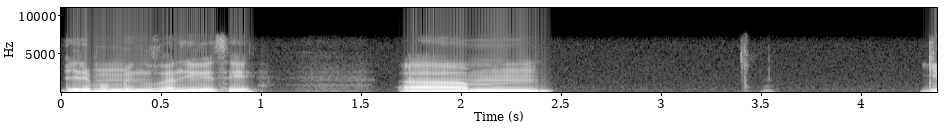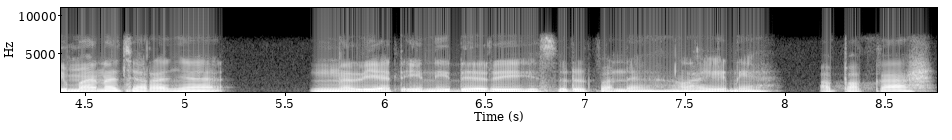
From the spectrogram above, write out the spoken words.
Jadi membingungkan juga sih. Um, gimana caranya ngelihat ini dari sudut pandang yang lain ya? Apakah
